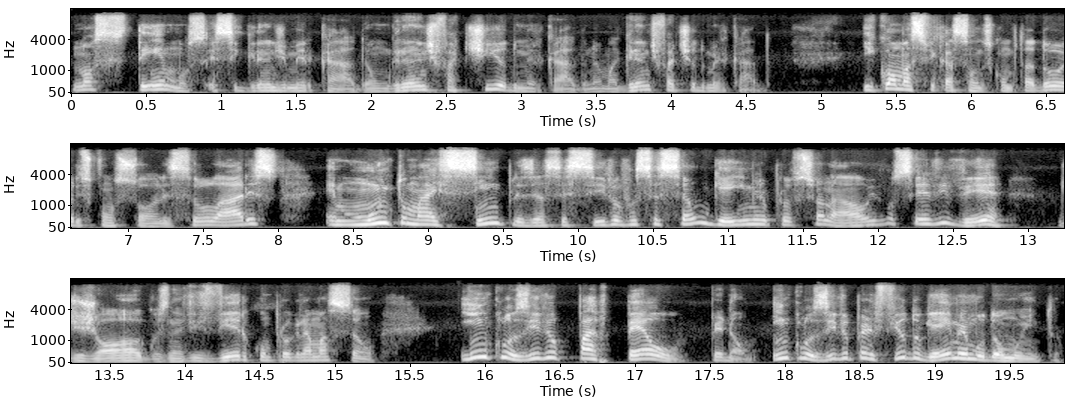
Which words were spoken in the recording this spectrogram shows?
nós temos esse grande mercado, é um grande fatia do mercado, né, uma grande fatia do mercado. E com a massificação dos computadores, consoles, celulares, é muito mais simples e acessível você ser um gamer profissional e você viver de jogos, né? Viver com programação. Inclusive o papel, perdão, inclusive o perfil do gamer mudou muito.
